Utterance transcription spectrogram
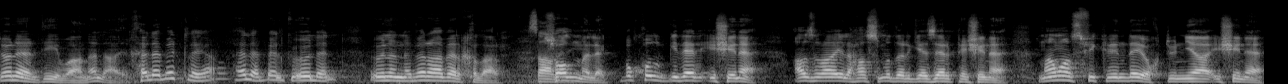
döner divana layık. Hele bekle ya. Hele belki öğlen, öğlenle beraber kılar. Sağ Sol melek. Bu kul gider işine. Azrail hasmıdır gezer peşine. Namaz fikrinde yok dünya işine.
